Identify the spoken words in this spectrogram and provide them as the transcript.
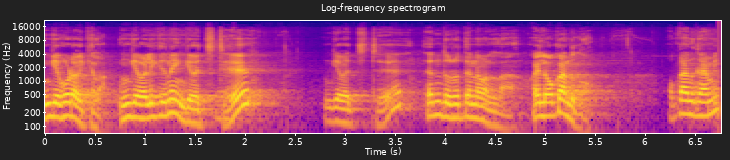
இங்கே கூட வைக்கலாம். இங்கே வலிக்குதுன்னா இங்கே வச்சுட்டு இங்கே வச்சுட்டு தென் துருவத்தை என்ன பண்ணலாம்? கையில் உட்காந்துக்கோ உட்காந்து காமி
